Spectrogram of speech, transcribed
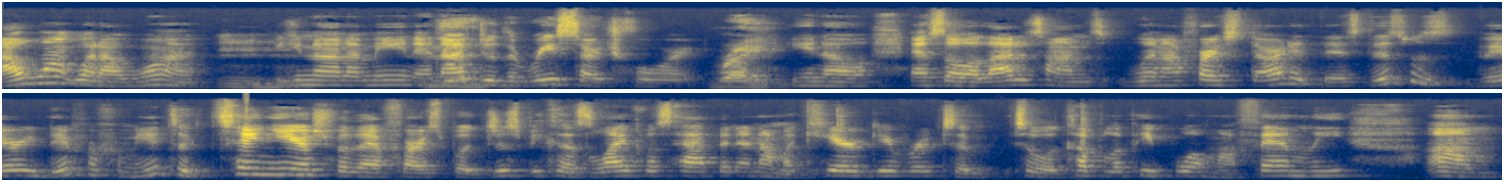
I want what I want. Mm-hmm. You know what I mean? And yeah. I do the research for it. Right. You know, and so a lot of times when I first started this, this was very different for me. It took 10 years for that first book just because life was happening. I'm a caregiver to, to a couple of people in my family. Um,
